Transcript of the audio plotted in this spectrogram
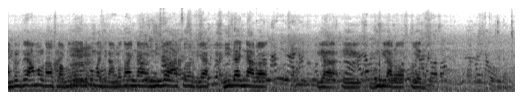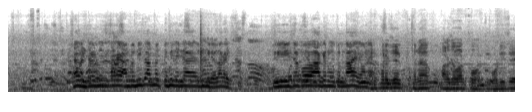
আমরা যে আমলটা আসলো, আমরা তো এরকম পাইছি না। আমরা তো আইন না, নিজ হাসপাতাল থেকে নিজে আইন না আরও ইয়া, এই রুগীর আরও ইয়ে দিছে। স্যালাইনটা লাগাই, আমরা নিজে না লাগাইছি তুই দেখো আগের মতন নাই অনেক। এরপরে যে তারা মারা যাওয়ার পর বডি যে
